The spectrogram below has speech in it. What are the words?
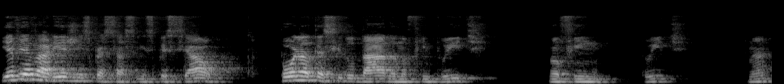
E a Via Varejo em especial, por ela ter sido dada no fim tweet, no fim tweet, né?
